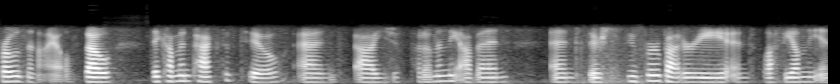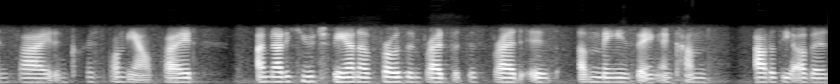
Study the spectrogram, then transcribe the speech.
frozen aisle. So they come in packs of two, and uh, you just put them in the oven and they're super buttery and fluffy on the inside and crisp on the outside. I'm not a huge fan of frozen bread, but this bread is amazing and comes out of the oven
